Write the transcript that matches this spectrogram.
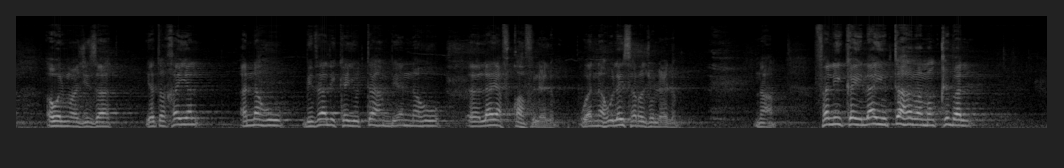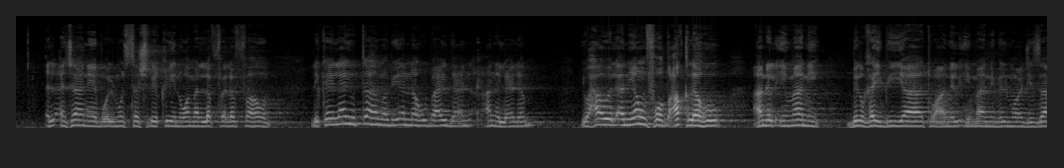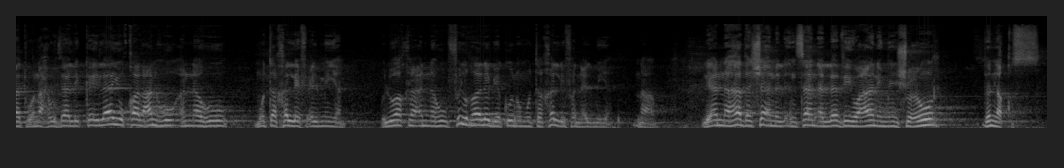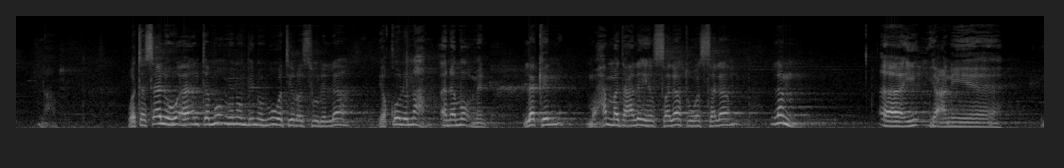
أو المعجزات يتخيل أنه بذلك يتهم بأنه آه، لا يفقه في العلم وأنه ليس رجل علم. نعم. فلكي لا يتهم من قبل الأجانب والمستشرقين ومن لف لفهم لكي لا يتهم بأنه بعيد عن, عن العلم يحاول أن ينفض عقله عن الإيمان بالغيبيات وعن الإيمان بالمعجزات ونحو ذلك كي لا يقال عنه أنه متخلف علميا. والواقع أنه في الغالب يكون متخلفا علميا. نعم. لأن هذا شأن الإنسان الذي يعاني من شعور بالنقص. نعم. وتسأله أأنت مؤمن بنبوة رسول الله؟ يقول نعم أنا مؤمن. لكن محمد عليه الصلاة والسلام لم آه، يعني آه،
